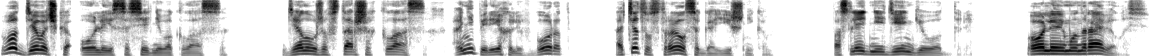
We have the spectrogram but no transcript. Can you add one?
Вот девочка Оля из соседнего класса. Дело уже в старших классах. Они переехали в город. Отец устроился гаишником. Последние деньги отдали. Оля ему нравилась,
